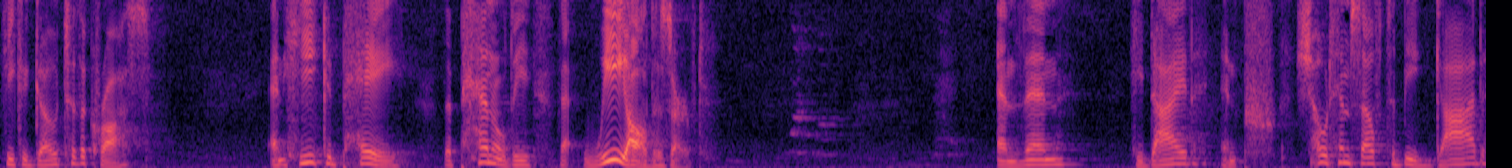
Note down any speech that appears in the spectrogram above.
he could go to the cross and he could pay the penalty that we all deserved. And then he died and showed himself to be God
